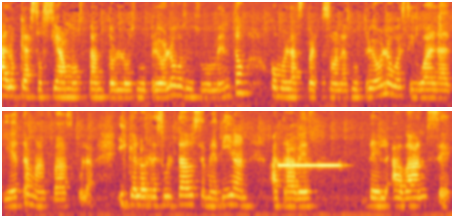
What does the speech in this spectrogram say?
a lo que asociamos tanto los nutriólogos en su momento como las personas. Nutriólogo es igual a dieta más báscula y que los resultados se medían a través del avance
